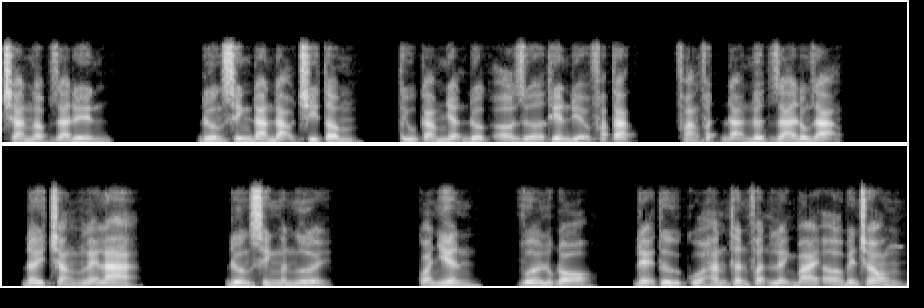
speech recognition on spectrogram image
tràn ngập ra đến. Đường sinh đan đạo chi tâm, tiêu cảm nhận được ở giữa thiên địa pháp tắc, phảng phất đã nứt ra đồng dạng. Đây chẳng lẽ là đường sinh ngần người. Quả nhiên, vừa lúc đó, đệ tử của hắn thân phận lệnh bài ở bên trong,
